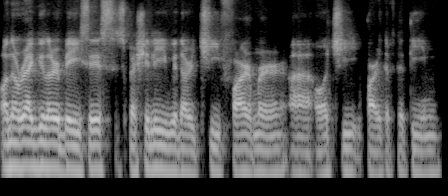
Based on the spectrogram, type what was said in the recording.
on a regular basis, especially with our chief farmer, uh, Ochi, part of the team.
